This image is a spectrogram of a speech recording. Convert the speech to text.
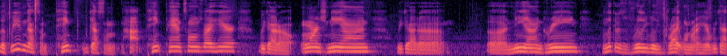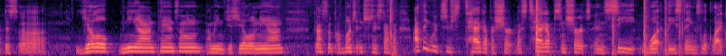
Look, we even got some pink. We got some hot pink Pantones right here. We got a orange neon. We got a, a neon green. And look at this really, really bright one right here. We got this uh, yellow neon Pantone. I mean, just yellow neon. Got some, a bunch of interesting stuff. I think we should tag up a shirt. Let's tag up some shirts and see what these things look like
